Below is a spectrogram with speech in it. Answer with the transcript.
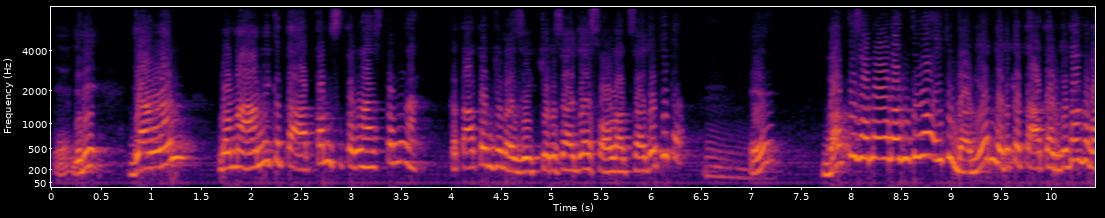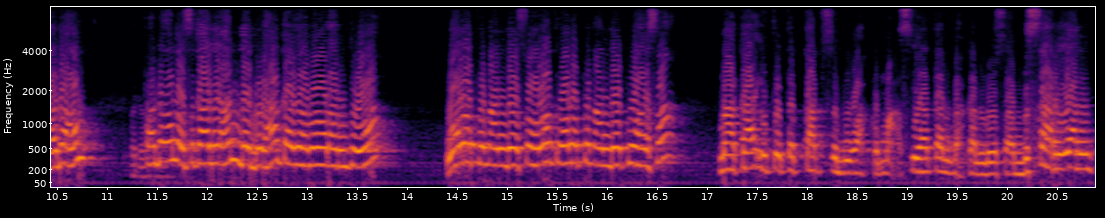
Ya, jadi jangan memahami ketaatan setengah-setengah. Ketaatan cuma zikir saja, sholat saja tidak. Hmm. Ya, bakti sama orang tua itu bagian dari ketaatan kita kepada Allah. Pada Allah sekali anda durhaka sama orang tua, walaupun anda sholat, walaupun anda puasa, maka itu tetap sebuah kemaksiatan bahkan dosa besar yang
